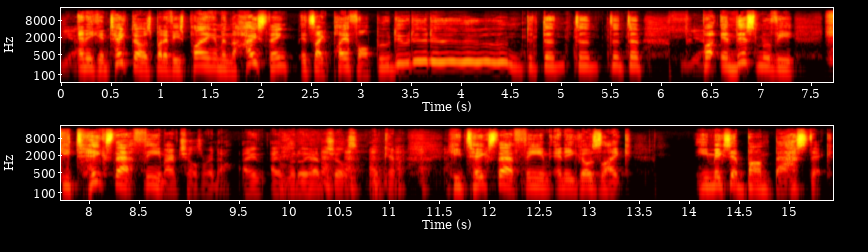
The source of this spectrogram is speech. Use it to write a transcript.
Yeah. And he can take those, but if he's playing them in the heist thing, it's like playful. Dun. But in this movie, he takes that theme. I have chills right now. I, I literally have chills on camera. He takes that theme and he goes like, he makes it bombastic.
